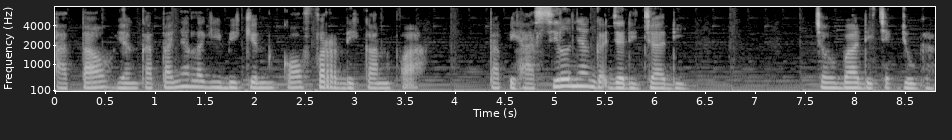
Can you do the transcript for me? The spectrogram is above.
Atau yang katanya lagi bikin cover di Canva, tapi hasilnya nggak jadi-jadi. Coba dicek juga.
